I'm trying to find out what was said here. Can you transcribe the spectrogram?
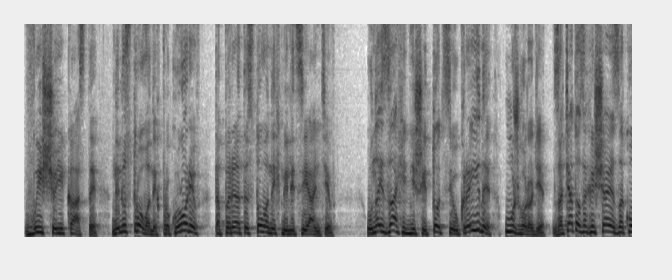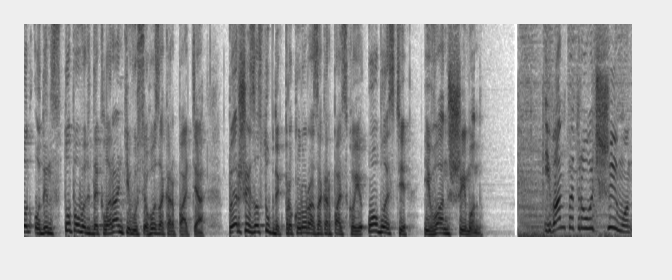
вищої касти, нелюстрованих прокурорів та переатестованих міліціянтів. У найзахіднішій точці України Ужгороді затято захищає закон один з топових декларантів усього Закарпаття. Перший заступник прокурора Закарпатської області Іван Шимон. Іван Петрович Шимон,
